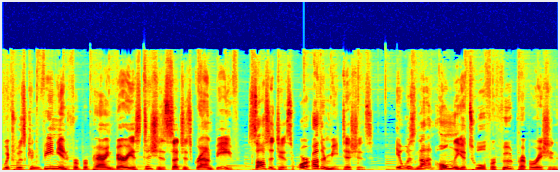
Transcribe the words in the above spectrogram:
which was convenient for preparing various dishes such as ground beef, sausages, or other meat dishes. It was not only a tool for food preparation,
